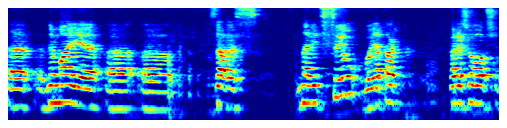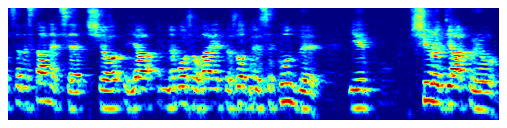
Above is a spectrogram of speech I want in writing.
е, немає е, е, зараз навіть сил, бо я так переживав, що це не станеться, що я не можу гаяти жодної секунди. І щиро дякую,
